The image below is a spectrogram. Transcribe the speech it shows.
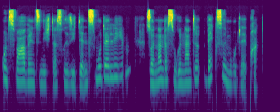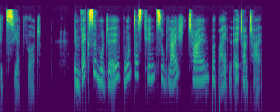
und zwar wenn sie nicht das Residenzmodell leben, sondern das sogenannte Wechselmodell praktiziert wird. Im Wechselmodell wohnt das Kind zu gleichen Teilen bei beiden Elternteilen,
